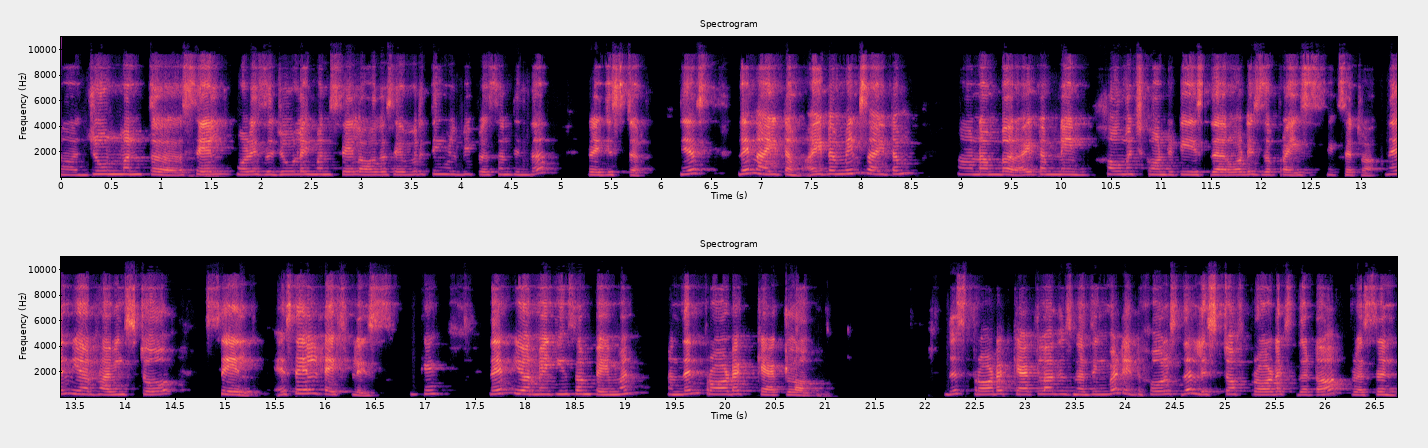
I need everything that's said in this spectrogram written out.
uh, June month uh, sale? What is the July month sale? August, everything will be present in the register. Yes. Then item. Item means item uh, number, item name, how much quantity is there, what is the price, etc. Then you are having store, sale. A sale takes place. Okay. Then you are making some payment and then product catalog this product catalog is nothing but it holds the list of products that are present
